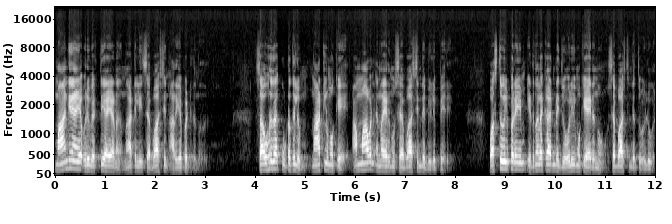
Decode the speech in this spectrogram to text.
മാന്യനായ ഒരു വ്യക്തിയായാണ് നാട്ടിൽ ഈ സെബാസ്റ്റ്യൻ അറിയപ്പെട്ടിരുന്നത്. സൗഹൃദ കൂട്ടത്തിലും നാട്ടിലുമൊക്കെ അമ്മാവൻ എന്നായിരുന്നു സെബാസ്റ്റ്യന്റെ വിളിപ്പേര്. വസ്തുവിൽപ്പനയും ഇടനിലക്കാരന്റെ ജോലിയുമൊക്കെയായിരുന്നു സെബാസ്റ്റിന്റെ തൊഴിലുകൾ.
